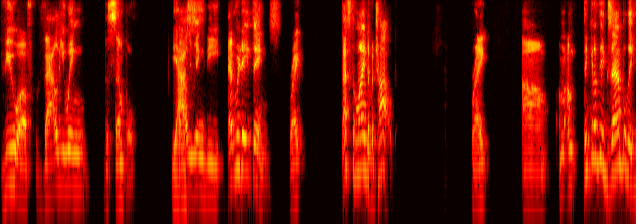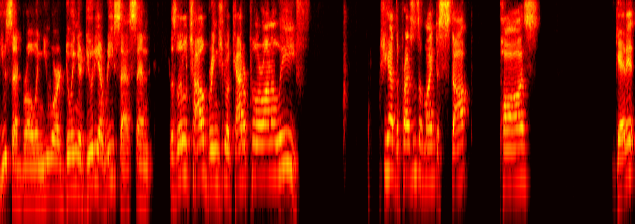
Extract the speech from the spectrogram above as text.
view of valuing the simple yes. valuing the everyday things right? That's the mind of a child right? Um I'm, I'm thinking of the example that you said bro when you were doing your duty at recess and this little child brings you a caterpillar on a leaf she had the presence of mind to stop, pause, get it,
